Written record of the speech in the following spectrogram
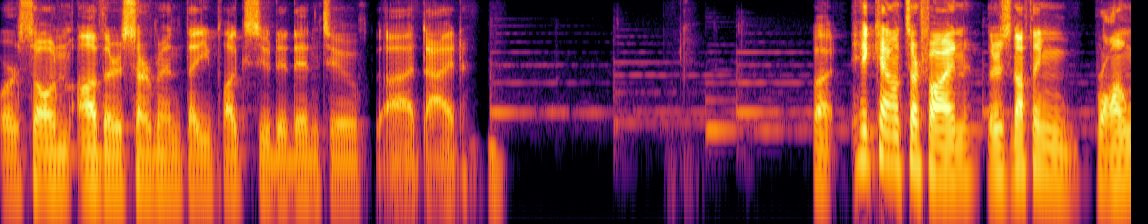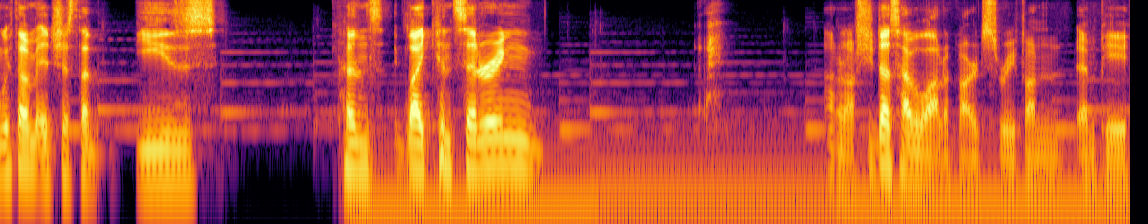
or some other servant that you plug suited into uh died. But hit counts are fine. There's nothing wrong with them. It's just that these cons like considering I don't know. She does have a lot of cards to refund NP.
